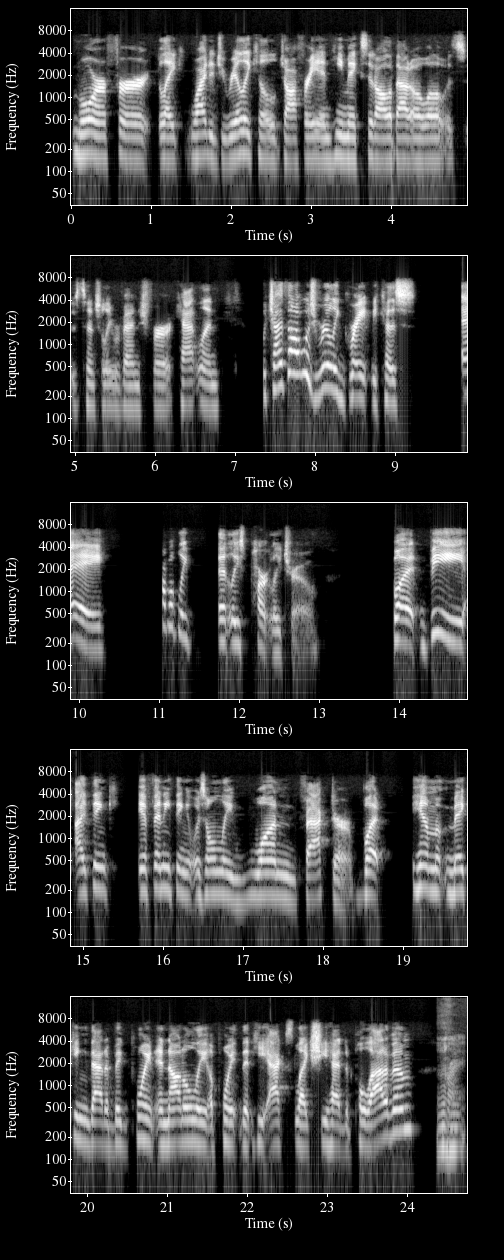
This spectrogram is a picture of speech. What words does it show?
more for like why did you really kill Joffrey, and he makes it all about oh well it was essentially revenge for Catelyn, which I thought was really great because a probably at least partly true, but b I think if anything it was only one factor, but him making that a big point and not only a point that he acts like she had to pull out of him Mhm. right.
